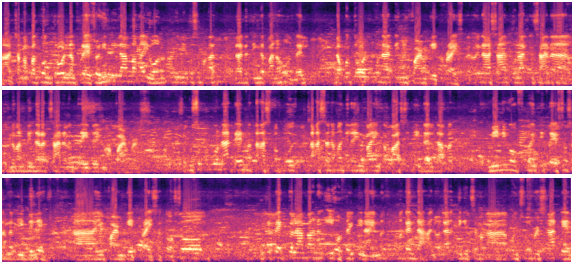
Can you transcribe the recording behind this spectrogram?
At saka pag-control ng presyo, hindi lamang ngayon, kundi po sa mga dadating na panahon. Dahil na-control po natin yung farm gate price. Pero inaasahan po natin sana, huwag naman binarat sana ng trader yung mga farmers. So gusto po po natin, mataas pa po, taas na naman nila yung buying capacity dahil dapat minimum of 20 pesos ang nabibili ah, yung farm gate price na to. So, yung epekto lamang ng EO39, mag- maganda, ano, lalo tigit sa mga consumers natin,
